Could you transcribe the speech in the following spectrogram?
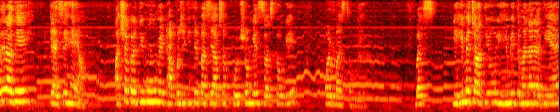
राधे राधे, कैसे हैं आप? आशा करती हूँ, मैं ठाकुर जी की कृपा से आप सब खुश होंगे, स्वस्थ होंगे और मस्त होंगे। बस, यही मैं चाहती हूँ, यही मेरी तमन्ना रहती है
